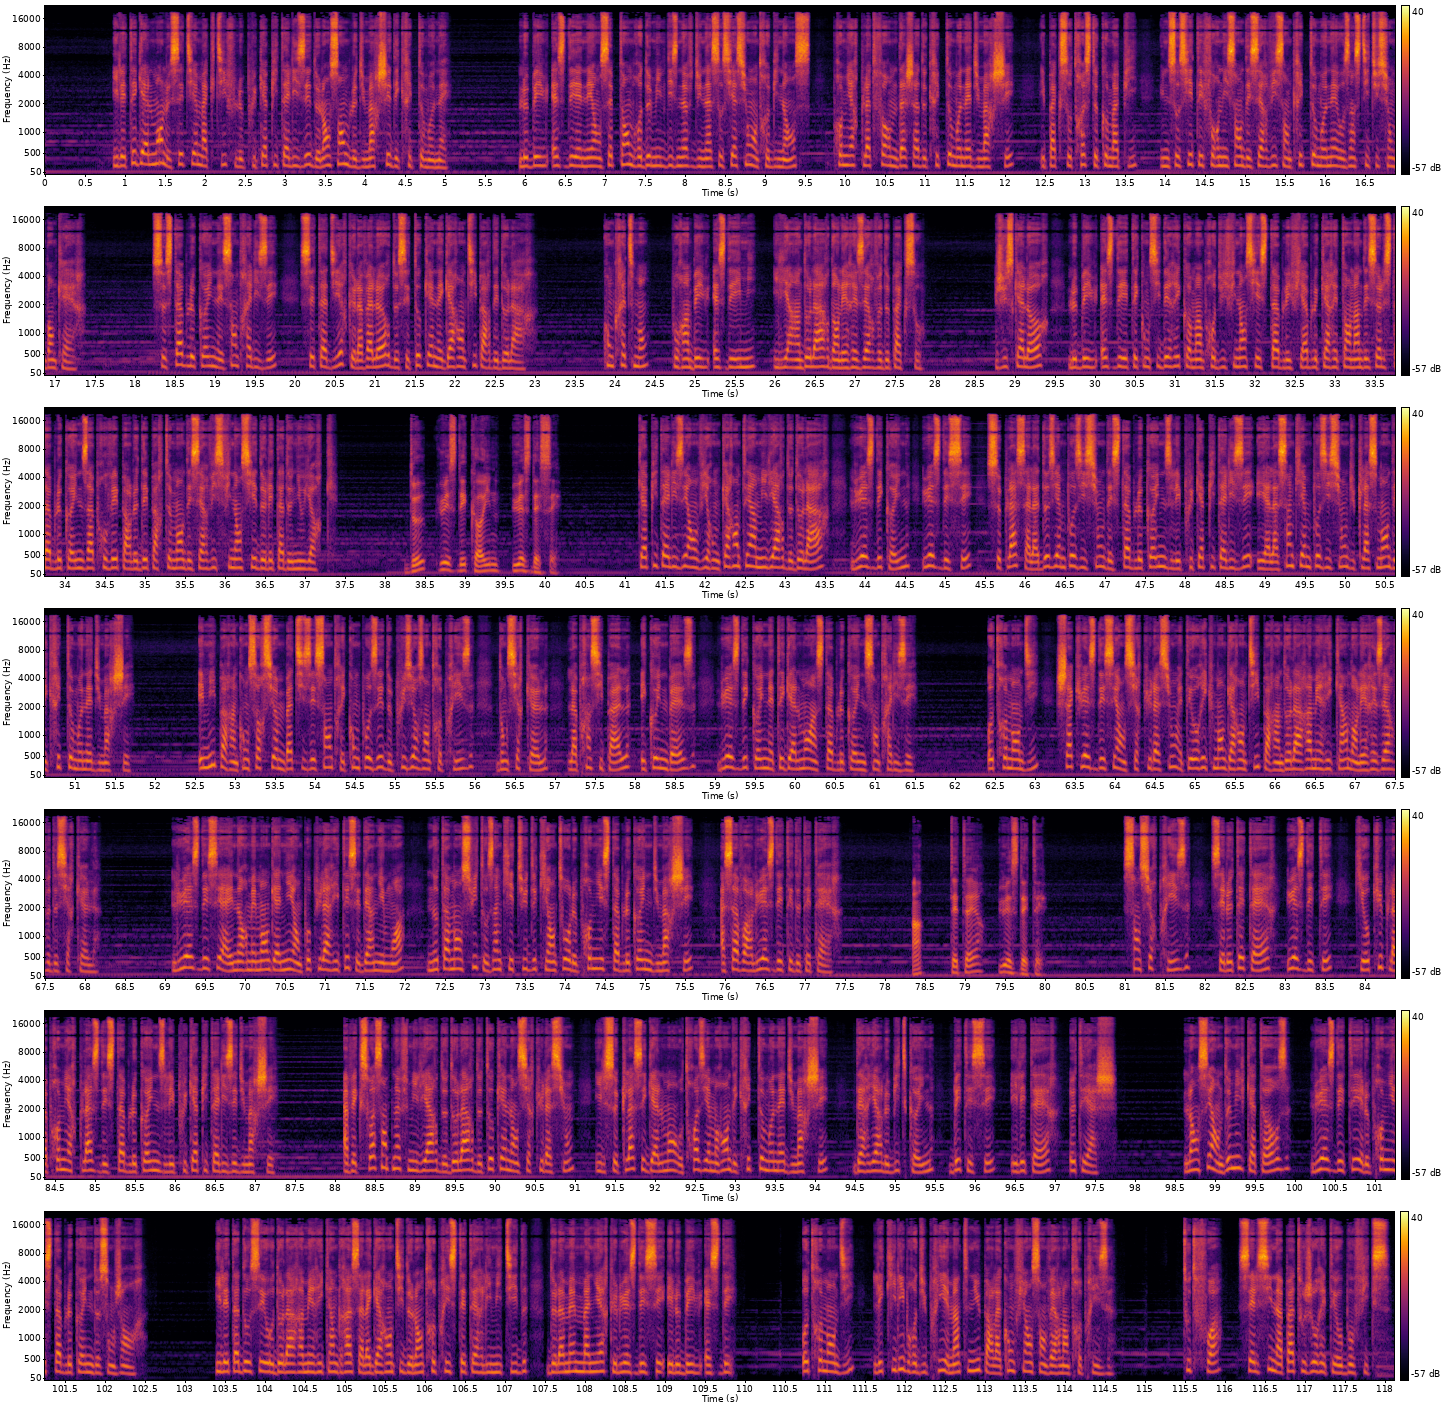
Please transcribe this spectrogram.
Il est également le septième actif le plus capitalisé de l'ensemble du marché des crypto-monnaies. Le BUSD est né en septembre 2019 d'une association entre Binance, première plateforme d'achat de crypto-monnaies du marché, et Paxo Trust Comapi, une société fournissant des services en crypto-monnaies aux institutions bancaires. Ce stablecoin est centralisé, c'est-à-dire que la valeur de ces tokens est garantie par des dollars. Concrètement, pour un BUSD émis, il y a un dollar dans les réserves de Paxo. Jusqu'alors, le BUSD était considéré comme un produit financier stable et fiable car étant l'un des seuls stablecoins approuvés par le département des services financiers de l'État de New York. 2. USD Coin, USDC. Capitalisé environ 41 milliards de dollars, l'USD Coin, USDC, se place à la deuxième position des stablecoins les plus capitalisés et à la cinquième position du classement des crypto-monnaies du marché. Émis par un consortium baptisé Centre et composé de plusieurs entreprises, dont Circle, la principale, et Coinbase, l'USD Coin est également un stablecoin centralisé. Autrement dit, chaque USDC en circulation est théoriquement garanti par un dollar américain dans les réserves de Circle l'USDC a énormément gagné en popularité ces derniers mois, notamment suite aux inquiétudes qui entourent le premier stablecoin du marché, à savoir l'USDT de Tether. 1. Tether, USDT. Sans surprise, c'est le Tether, USDT, qui occupe la première place des stablecoins les plus capitalisés du marché. Avec 69 milliards de dollars de tokens en circulation, il se classe également au troisième rang des crypto-monnaies du marché, derrière le Bitcoin, BTC et l'Ether, ETH. Lancé en 2014, l'USDT est le premier stablecoin de son genre. Il est adossé au dollar américain grâce à la garantie de l'entreprise Tether Limited, de la même manière que l'USDC et le BUSD. Autrement dit, l'équilibre du prix est maintenu par la confiance envers l'entreprise. Toutefois, celle-ci n'a pas toujours été au beau fixe.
